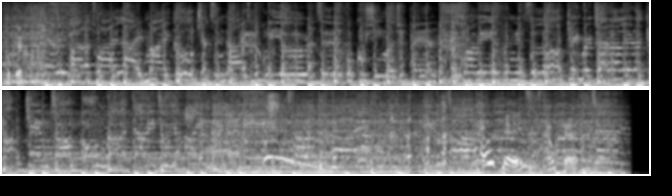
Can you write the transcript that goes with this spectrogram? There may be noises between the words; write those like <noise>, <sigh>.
Okay. Harry Potter, Twilight, Michael Jackson dies, nuclear accident, Fukushima, Japan, Crimean Peninsula, Cambridge Analytica, Kim Jong Un, Robert Downey Jr., Iron Man. okay, okay.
